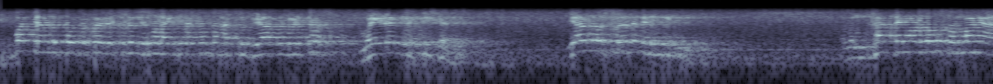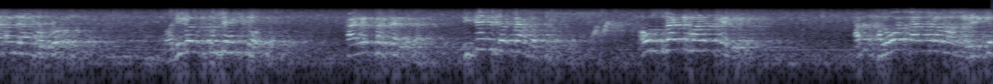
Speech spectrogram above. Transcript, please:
ಇಪ್ಪತ್ತೆರಡು ಕೋಟಿ ರೂಪಾಯಿ ವೆಚ್ಚದಲ್ಲಿ ನಿರ್ಮಾಣ ಆಗಿರ್ತಕ್ಕಂಥ ಡಾಕ್ಟರ್ ಬಿ ಆರ್ ಅಂಬೇಡ್ಕರ್ ಮಹಿಳೆಯರ್ ಎಸ್ಟಿಷನ್ ಎರಡು ವರ್ಷದಿಂದ ನೆನಪಿದೆ ಅದನ್ನು ಉದ್ಘಾಟನೆ ಮಾಡಿದವರು ಸನ್ಮಾನ್ಯ ಆನಂದ ಅವರು ಅಧಿಗಳು ಪೂಜೆ ಹೆಚ್ಚು ಕಾಂಗ್ರೆಸ್ ಸರ್ಕಾರ ಬಿಜೆಪಿ ಸರ್ಕಾರ ಬಂತು. ಅವ್ರು ಉದ್ಘಾಟನೆ ಮಾಡ್ತಾರೆ ಅದು ಹಲವಾರು ಕಾರಣಗಳು ನಾವು ಬೆಳಿಗ್ಗೆ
